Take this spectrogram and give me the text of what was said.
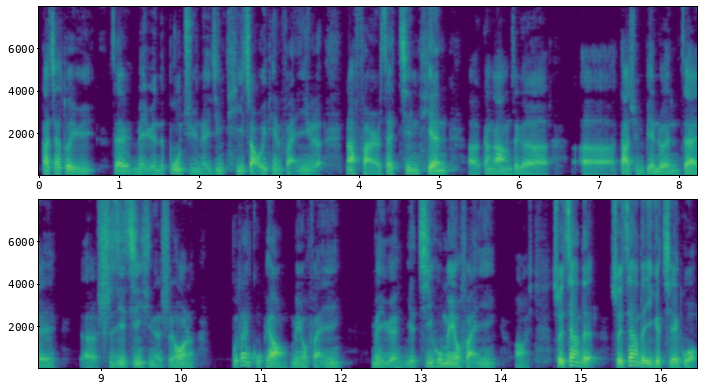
大家对于在美元的布局呢，已经提早一天反应了。那反而在今天，呃，刚刚这个呃大选辩论在呃实际进行的时候呢，不但股票没有反应，美元也几乎没有反应啊。所以这样的，所以这样的一个结果，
